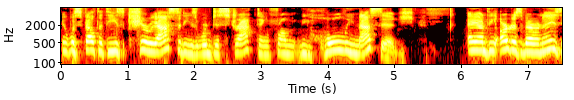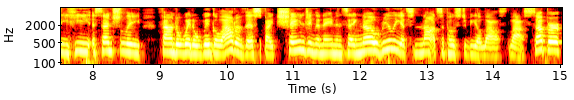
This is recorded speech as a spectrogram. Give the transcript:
It was felt that these curiosities were distracting from the holy message. And the artist Veronese, he essentially found a way to wiggle out of this by changing the name and saying, no, really, it's not supposed to be a last, last supper.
